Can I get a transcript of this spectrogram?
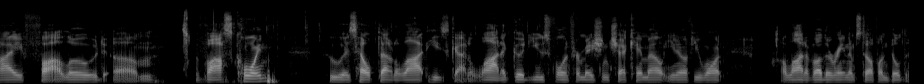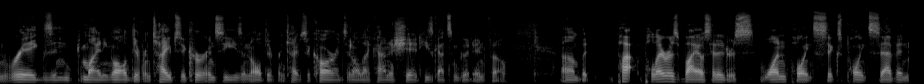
I followed um, VoskCoin, who has helped out a lot. He's got a lot of good, useful information. Check him out. You know, if you want a lot of other random stuff on building rigs and mining all different types of currencies and all different types of cards and all that kind of shit, he's got some good info. Um, but Polaris BIOS Editor 1.6.7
